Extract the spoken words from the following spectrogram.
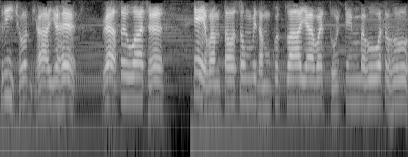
त्रिंशोऽध्यायः। व्यास उवाच। एवं तौ संविधं कृत्वा यावत् तुष्टिं बभूवतुः।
